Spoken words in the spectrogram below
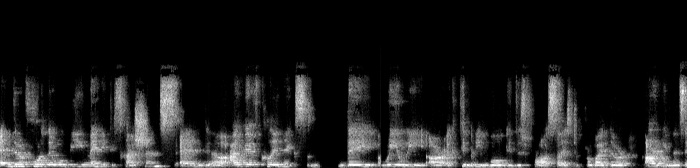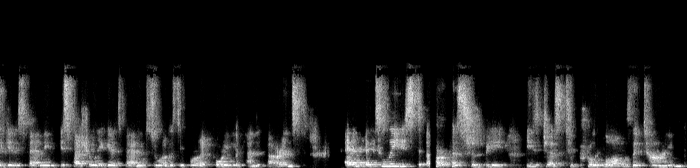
And therefore, there will be many discussions, and uh, IVF clinics they really are actively involved in this process to provide their arguments against banning, especially against banning surrogacy for foreign independent parents. And at least purpose should be is just to prolong the time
